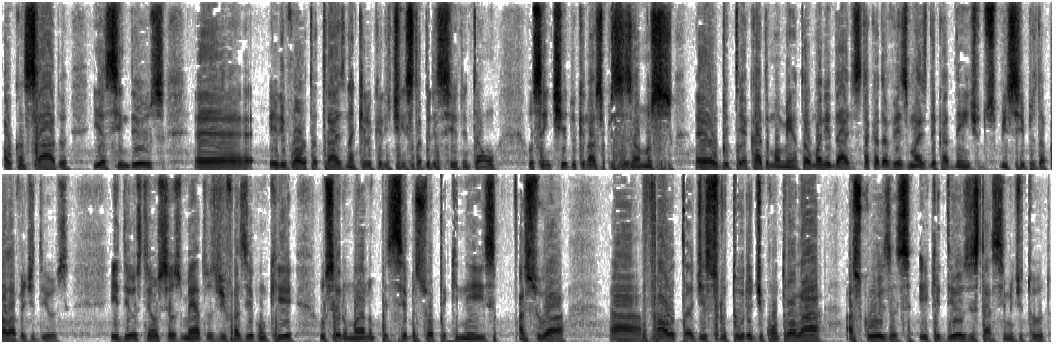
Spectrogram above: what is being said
alcançado e assim Deus é, ele volta atrás naquilo que ele tinha estabelecido. Então, o sentido que nós precisamos é, obter a cada momento, a humanidade está cada vez mais decadente dos princípios da palavra de Deus. E Deus tem os seus métodos de fazer com que o ser humano perceba a sua pequenez, a sua a falta de estrutura de controlar as coisas e que Deus está acima de tudo.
